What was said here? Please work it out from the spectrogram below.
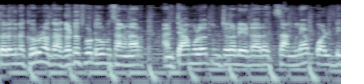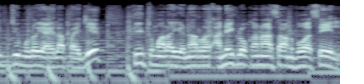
तर लग्न करू नका घटस्फोट करून सांगणार आणि त्यामुळं तुमच्याकडे येणारं चांगल्या क्वालिटीची मुलं यायला पाहिजेत ती तुम्हाला येणार अनेक लोकांना असा अनुभव असेल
